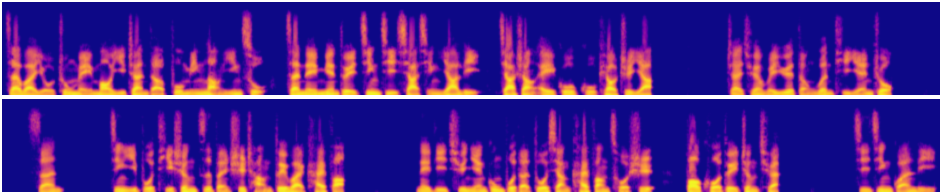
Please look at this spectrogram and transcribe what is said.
在外有中美贸易战的不明朗因素，在内面对经济下行压力，加上 A 股股票质押、债券违约等问题严重。三、进一步提升资本市场对外开放。内地去年公布的多项开放措施，包括对证券、基金管理、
